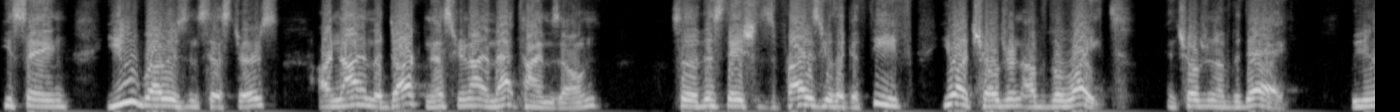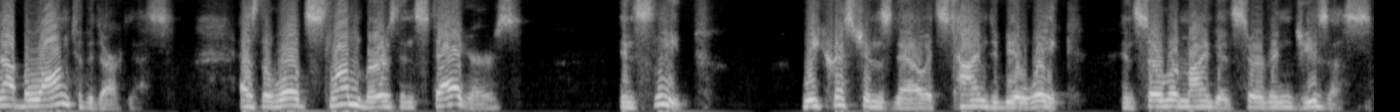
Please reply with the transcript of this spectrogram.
He's saying, You, brothers and sisters, are not in the darkness, you're not in that time zone, so that this day should surprise you like a thief. You are children of the light and children of the day. We do not belong to the darkness. As the world slumbers and staggers in sleep, we Christians know it's time to be awake and sober minded serving Jesus.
